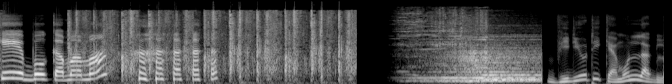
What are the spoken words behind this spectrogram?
কে, বোকা মামা? ভিডিওটি কেমন লাগল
